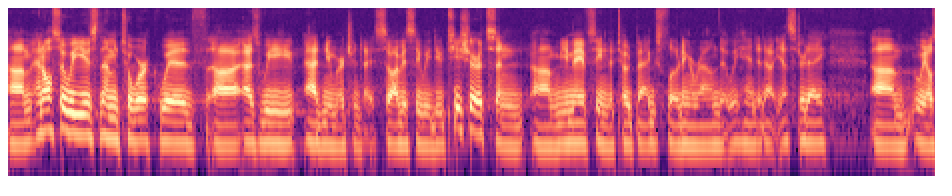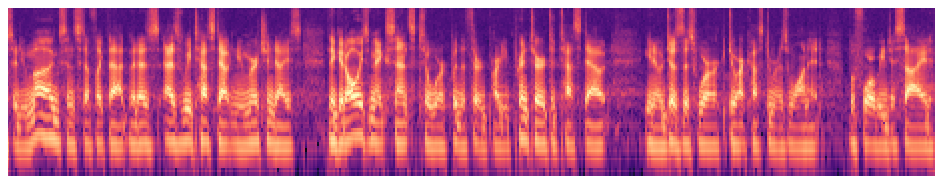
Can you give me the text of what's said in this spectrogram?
Um, and also we use them to work with uh, as we add new merchandise. So obviously we do t-shirts, and um, you may have seen the tote bags floating around that we handed out yesterday. Um, we also do mugs and stuff like that. But as, as we test out new merchandise, I think it always makes sense to work with a third-party printer to test out, you know, does this work? Do our customers want it? Before we decide,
